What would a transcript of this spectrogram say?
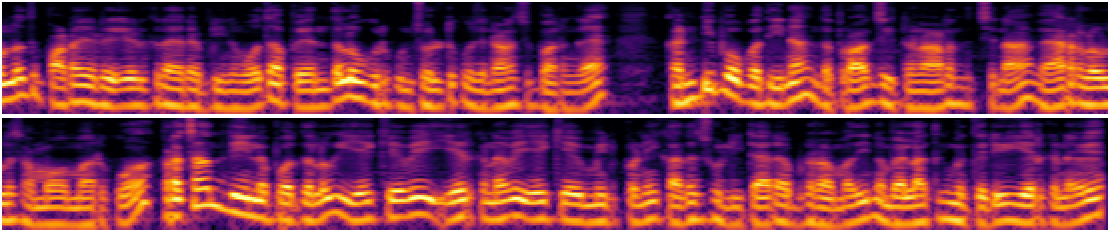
கொண்டு வந்து படம் எடு எடுக்கிறாரு அப்படின்னும் போது அப்போ எந்த அளவுக்கு இருக்குன்னு சொல்லிட்டு கொஞ்சம் நினச்சி பாருங்க. கண்டிப்பாக பார்த்தீங்கன்னா அந்த ப்ராஜெக்ட் நடந்துச்சுன்னா வேற லெவலில் சம்பவமாக இருக்கும். பிரசாந்த் நீல பொறுத்தளவுக்கு ஏகேவே ஏற்கனவே ஏகே மீட் பண்ணி கதை சொல்லிட்டாரு அப்படின்ற மாதிரி நம்ம எல்லாத்துக்குமே தெரியும். ஏற்கனவே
